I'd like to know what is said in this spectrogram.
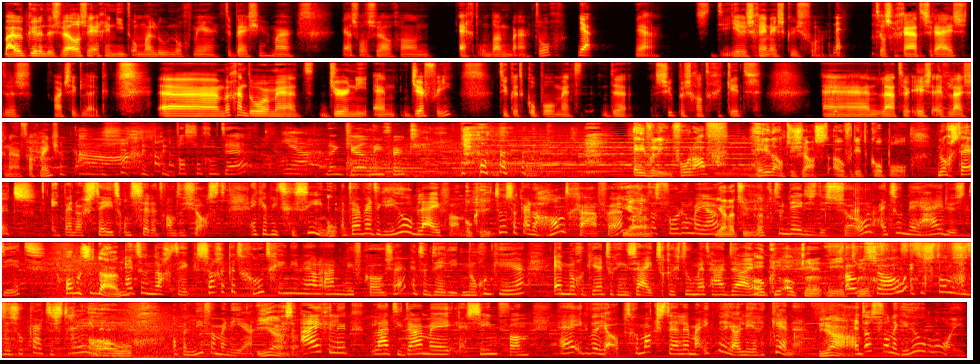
Maar we kunnen dus wel zeggen, niet om Malou nog meer te bashen, maar ja, ze was wel gewoon echt ondankbaar, toch? Ja. Ja, Dus hier is geen excuus voor. Nee. Het was een gratis reis, dus hartstikke leuk. Eh, we gaan door met Journey en Jeffrey. Natuurlijk het koppel met de super schattige kids. En laten we eerst even luisteren naar een fragmentje. Past wel goed, hè? Ja. Dankjewel, lieverd. Evelien, vooraf heel enthousiast over dit koppel. Nog steeds? Ik ben nog steeds ontzettend enthousiast. Ik heb iets gezien. En daar werd ik heel blij van. Oh. Toen ze elkaar de hand gaven. Ja. Mag ik dat voordoen bij jou? Ja, natuurlijk. Toen deden ze dus zo. En toen deed hij dus dit. Oh, met zijn duim. En toen dacht ik, zag ik het goed? Ging hij naar aan liefkozen? En toen deed hij het nog een keer. En nog een keer. En toen ging zij terug doen met haar duim. Ook, ook ter- eh, Ook terug. zo. En toen stonden ze dus elkaar te strelen. Oh, Op een lieve manier. Ja. Dus eigenlijk laat hij daarmee zien van... Hé, ik wil jou op het gemak stellen, maar ik wil jou leren kennen. ja. En dat vond ik heel mooi.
